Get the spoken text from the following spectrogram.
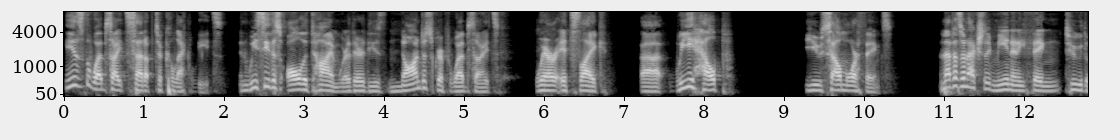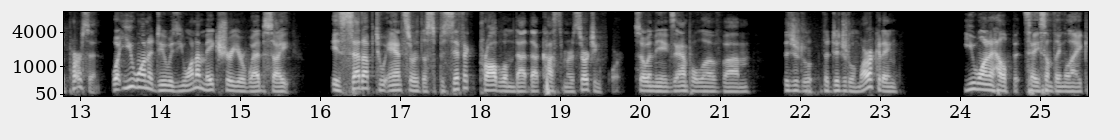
is the website set up to collect leads? And we see this all the time where there are these nondescript websites where it's like, uh, we help you sell more things. And that doesn't actually mean anything to the person. What you want to do is you want to make sure your website is set up to answer the specific problem that that customer is searching for. So in the example of um, digital the digital marketing, you want to help it say something like,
